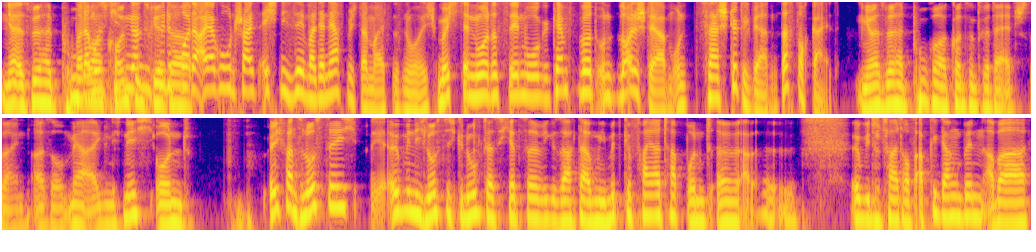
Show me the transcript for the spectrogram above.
Ja, es will halt purer, Weil da muss ich diesen ganzen Friede, Freude, Eierkuchen-Scheiß echt nicht sehen, weil der nervt mich dann meistens nur. Ich möchte ja nur das sehen, wo gekämpft wird und Leute sterben und zerstückelt werden. Das ist doch geil. Ja, es will halt purer, konzentrierter Edge sein. Also mehr eigentlich nicht. Und ich fand's lustig, irgendwie nicht lustig genug, dass ich jetzt, äh, wie gesagt, da irgendwie mitgefeiert habe und äh, äh, irgendwie total drauf abgegangen bin, aber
